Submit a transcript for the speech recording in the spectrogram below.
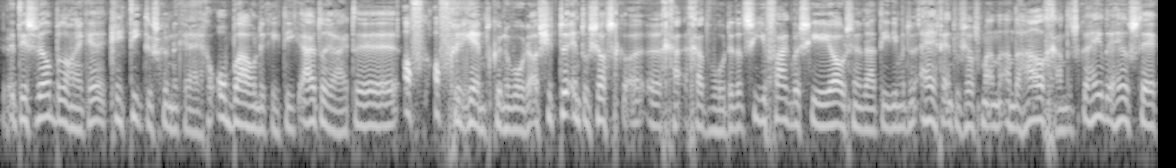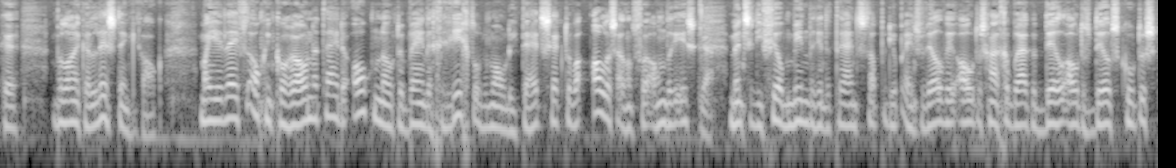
Ja. Het is wel belangrijk, hè? kritiek dus kunnen krijgen, opbouwende kritiek, uiteraard. Uh, af, afgeremd kunnen worden als je te enthousiast uh, ga, gaat worden. Dat zie je vaak bij CEO's inderdaad, die, die met hun eigen enthousiasme aan, aan de haal gaan. Dat is ook een hele, heel sterke, belangrijke les, denk ik ook. Maar je leeft ook in coronatijden, ook notabene gericht op de mobiliteitssector, waar alles aan het veranderen is. Ja. Mensen die veel minder in de trein stappen, die opeens wel weer auto's gaan gebruiken, deelauto's, deelscooters.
